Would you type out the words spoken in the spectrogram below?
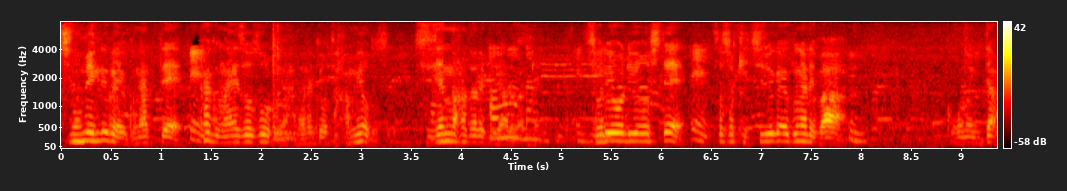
血の巡りが良くなって、ええ各内臓臓器の働きを高めようとする。自然の働きがあるわけ。それを利用して、ええそうすると血流が良くなれば、うん。ここの痛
